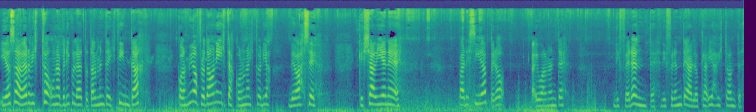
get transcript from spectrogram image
y vas a haber visto una película totalmente distinta, con los mismos protagonistas, con una historia de base que ya viene parecida, pero igualmente diferente, diferente a lo que habías visto antes.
